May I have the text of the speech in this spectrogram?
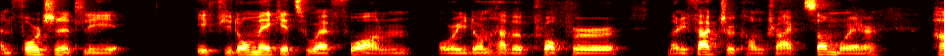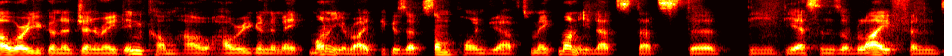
unfortunately, if you don't make it to F1 or you don't have a proper manufacturer contract somewhere, how are you going to generate income? How how are you going to make money, right? Because at some point you have to make money. That's that's the the the essence of life and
